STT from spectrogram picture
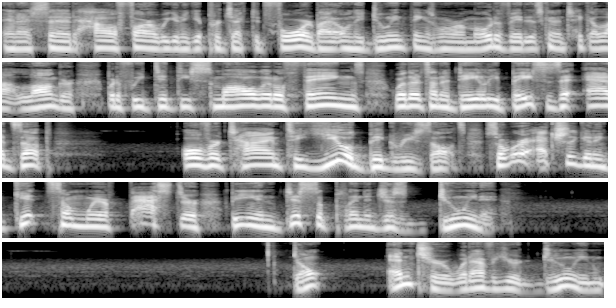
And I said, How far are we going to get projected forward by only doing things when we're motivated? It's going to take a lot longer. But if we did these small little things, whether it's on a daily basis, it adds up over time to yield big results. So we're actually going to get somewhere faster being disciplined and just doing it. Don't enter whatever you're doing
